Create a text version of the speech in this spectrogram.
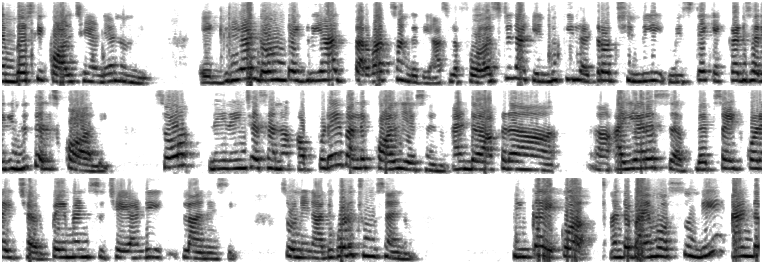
నెంబర్స్కి కాల్ చేయండి అని ఉంది. అగ్రియా డోంట్ అగ్రియా తర్వాత సంగతి. అసలు ఫస్ట్ నాకు ఎందుకు ఈ లెటర్ వచ్చింది? మిస్టేక్ ఎక్కడ జరిగిందో తెలుసుకోవాలి. సో నేనేం చేశాను? అప్పుడే వాళ్ళకి కాల్ చేశాను. అండ్ అక్కడ ఐఆర్ఎస్ వెబ్సైట్ కూడా ఇచ్చారు. పేమెంట్స్ చేయండి ఇట్లా అనేసి. సో నేను అది కూడా చూశాను. ఇంకా ఎక్కువ అంటే భయం వస్తుంది. అండ్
